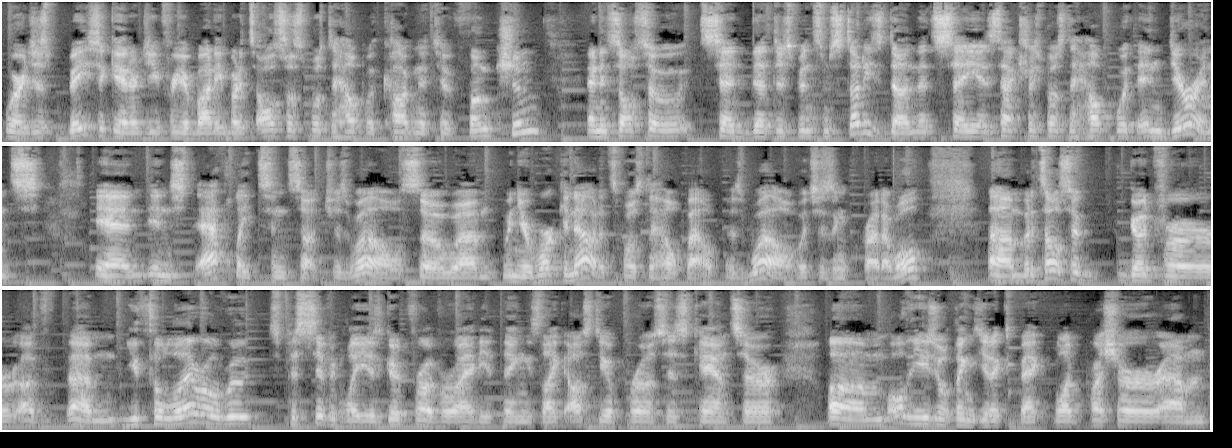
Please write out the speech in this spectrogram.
where just basic energy for your body, but it's also supposed to help with cognitive function. And it's also said that there's been some studies done that say it's actually supposed to help with endurance and in athletes and such as well. So um, when you're working out, it's supposed to help out as well, which is incredible. Um, but it's also good for, uh, um, root specifically is good for a variety of things like osteoporosis, cancer, um, all the usual things you'd expect, blood pressure, um,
